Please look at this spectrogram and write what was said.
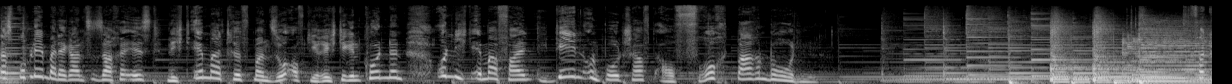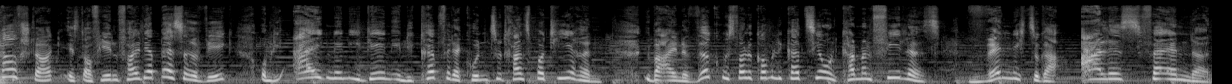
Das Problem bei der ganzen Sache ist, nicht immer trifft man so auf die richtigen Kunden und nicht immer fallen Ideen und Botschaft auf fruchtbaren Boden. Verkaufsstark ist auf jeden Fall der bessere Weg, um die eigenen Ideen in die Köpfe der Kunden zu transportieren. Über eine wirkungsvolle Kommunikation kann man vieles, wenn nicht sogar alles verändern.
